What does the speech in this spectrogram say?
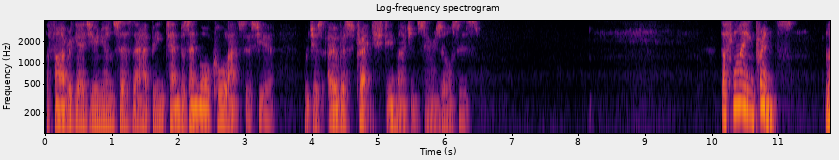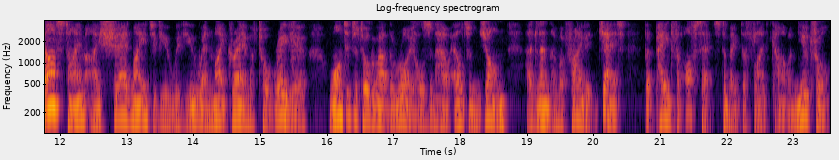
the Fire Brigades Union says there have been 10% more call outs this year, which has overstretched emergency resources. The Flying Prince. Last time I shared my interview with you when Mike Graham of Talk Radio wanted to talk about the Royals and how Elton John had lent them a private jet but paid for offsets to make the flight carbon neutral.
